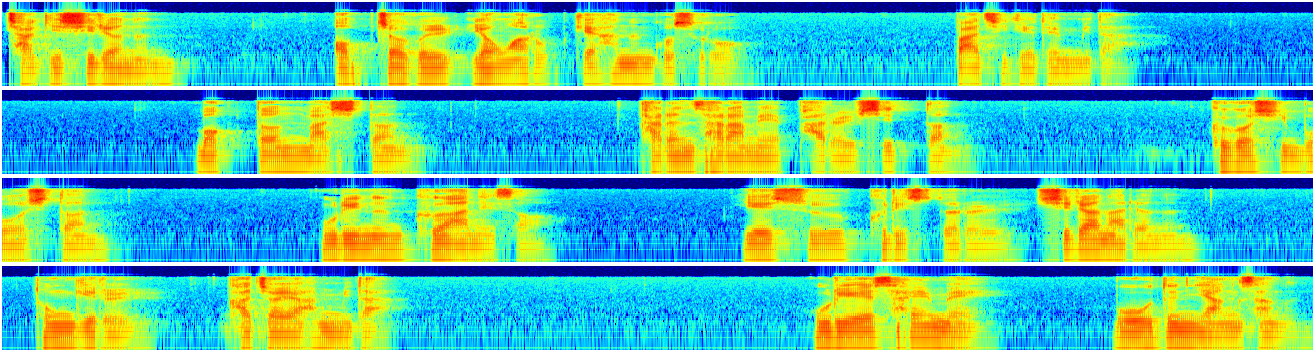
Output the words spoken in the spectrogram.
자기 시련은 업적을 영화롭게 하는 곳으로 빠지게 됩니다. 먹던 마시던 다른 사람의 발을 씻던 그것이 무엇이던 우리는 그 안에서 예수 그리스도를 실현하려는 동기를 가져야 합니다. 우리의 삶의 모든 양상은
